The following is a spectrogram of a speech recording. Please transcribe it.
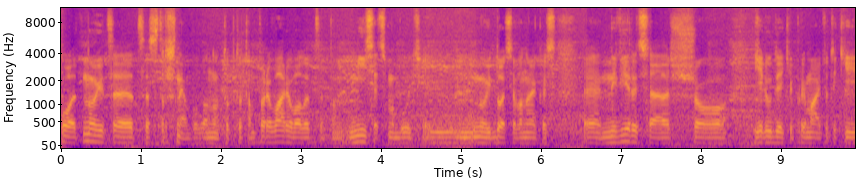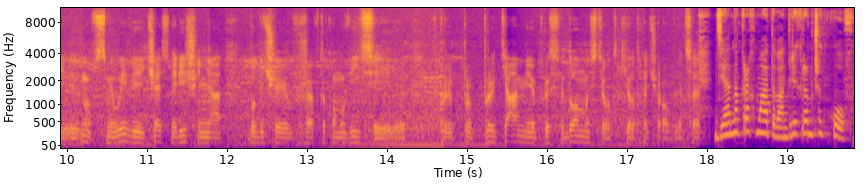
От ну і це, це страшне було. Ну тобто там переварювали це там місяць, мабуть, і ну і досі воно якось е, не віриться, що є люди, які приймають такі ну сміливі, чесні рішення, будучи вже в такому віці, при, при, при тямі, при свідомості, отакі от речі роблять. Це Діана Крахматова, Андрій Крамченков.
